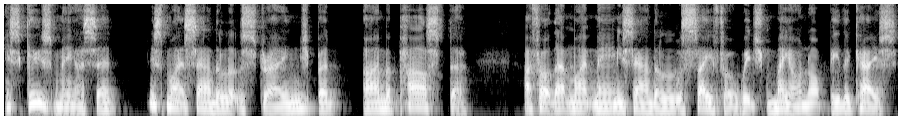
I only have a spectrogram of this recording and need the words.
Excuse me, I said. This might sound a little strange, but I'm a pastor. I felt that might make me sound a little safer, which may or not be the case.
